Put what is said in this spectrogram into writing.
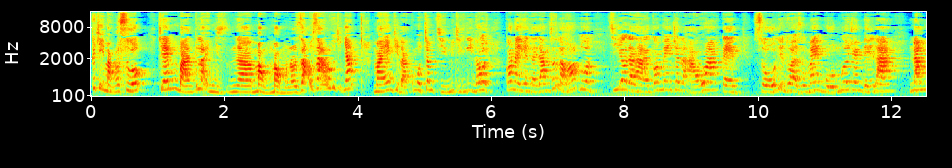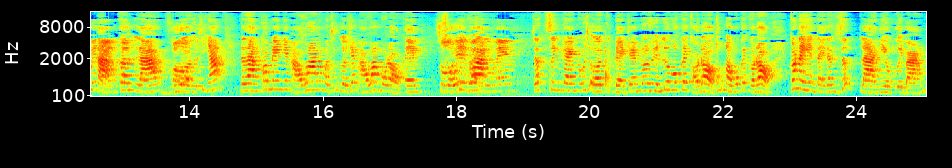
Các chị mặc nó sướng, chứ em bán cái loại à, mỏng mỏng mà nó dão dão đó các chị nhá. Mà em chỉ bán có 199 nghìn thôi. Con này hiện tại đang rất là hot luôn. Chị yêu đặt hàng comment cho là áo hoa kèm, số điện thoại dùm em 40 cho em đến là 58 cân là vừa, các chị nhá hàng comment cho em áo hoa mà chị người cho em áo hoa màu đỏ kèm. Số, số điện thoại dùm em. rất xinh cho em luôn. Trời ơi cực đẹp cho em luôn. Huyền lương ok có đỏ. Thuốc nấu ok có đỏ. Con này hiện tại đang rất là nhiều người bán.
